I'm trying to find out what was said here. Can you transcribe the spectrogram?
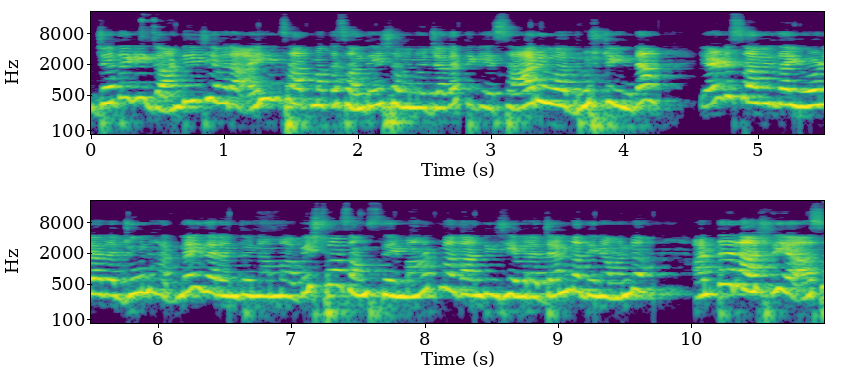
ಜೊತೆಗೆ ಗಾಂಧೀಜಿಯವರ ಅಹಿಂಸಾತ್ಮಕ ಸಂದೇಶವನ್ನು ಜಗತ್ತಿಗೆ ಸಾರುವ ದೃಷ್ಟಿಯಿಂದ ಎರಡು ಸಾವಿರದ ಏಳರ ಜೂನ್ ಹದಿನೈದರಂದು ನಮ್ಮ ವಿಶ್ವಸಂಸ್ಥೆ ಮಹಾತ್ಮ ಗಾಂಧೀಜಿಯವರ ಜನ್ಮದಿನವನ್ನು ಅಂತಾರಾಷ್ಟ್ರೀಯ ಅಸ,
